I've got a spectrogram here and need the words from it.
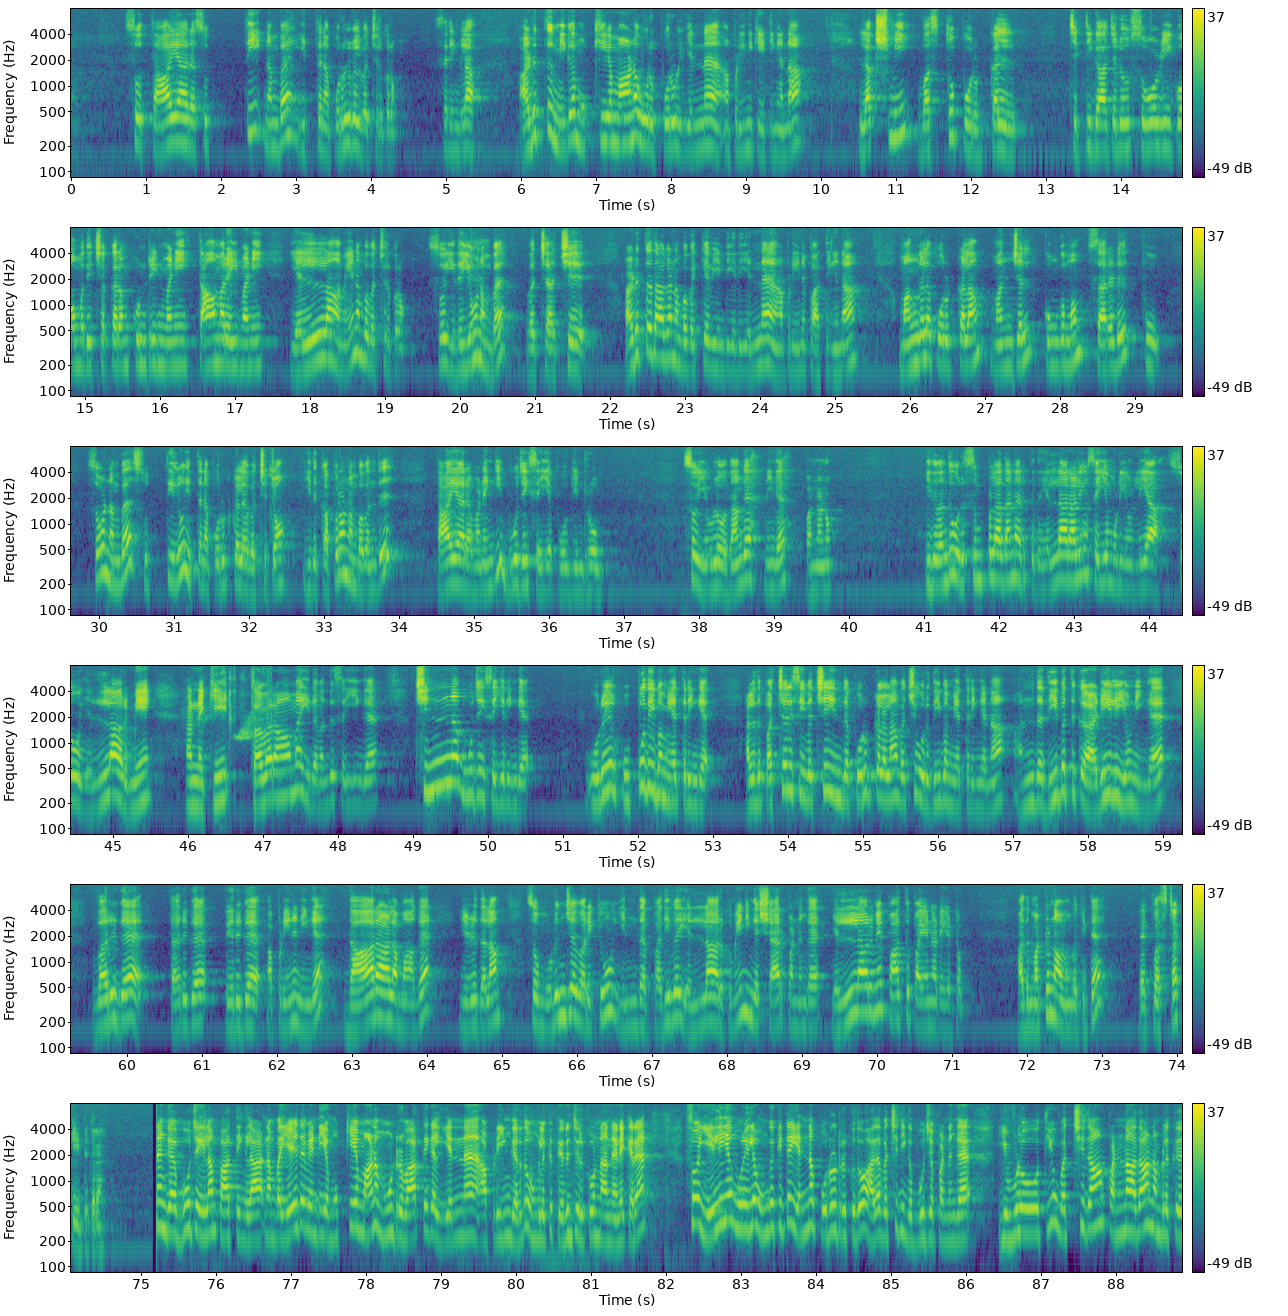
ஸோ தாயாரை சுற்றி நம்ம இத்தனை பொருள்கள் வச்சுருக்குறோம். சரிங்களா? அடுத்து மிக முக்கியமான ஒரு பொருள் என்ன அப்படின்னு கேட்டிங்கன்னா லக்ஷ்மி வஸ்து பொருட்கள். சிட்டிகாஜலு சோழி கோமதி சக்கரம் குன்றின் மணி தாமரை மணி எல்லாமே நம்ம வச்சுருக்குறோம். ஸோ இதையும் நம்ம வச்சாச்சு. அடுத்ததாக நம்ம வைக்க வேண்டியது என்ன அப்படின்னு பார்த்தீங்கன்னா மங்கள பொருட்களாம் மஞ்சள் குங்குமம் சரடு பூ. ஸோ நம்ம சுற்றிலும் இத்தனை பொருட்களை வச்சுட்டோம். இதுக்கப்புறம் நம்ம வந்து தாயாரை வணங்கி பூஜை செய்ய போகின்றோம். ஸோ இவ்வளோ தாங்க நீங்கள் பண்ணணும். இது வந்து ஒரு சிம்பிளாக தானே இருக்குது. எல்லாராலையும் செய்ய முடியும் இல்லையா? ஸோ எல்லாருமே அன்னைக்கு தவறாமல் இதை வந்து செய்யுங்க. சின்ன பூஜை செய்கிறீங்க ஒரு உப்பு தீபம் ஏத்துறீங்க. அல்லது பச்சரிசி வச்சு இந்த பொருட்களெல்லாம் வச்சு ஒரு தீபம் ஏத்துறீங்கன்னா அந்த தீபத்துக்கு அடியிலையும் நீங்கள் வருக தருக பெருக அப்படின்னு நீங்கள் தாராளமாக எழுதலாம். ஸோ முடிஞ்ச வரைக்கும் இந்த பதிவை எல்லாருக்குமே நீங்கள் ஷேர் பண்ணுங்கள் எல்லாருமே பார்த்து பயனடையட்டும். அது மட்டும் நான் உங்ககிட்ட ரெக்வஸ்ட்டாக கேட்டுக்கிறேன். என்னங்க பூஜையெல்லாம் பார்த்தீங்களா? நம்ம எழுத வேண்டிய முக்கியமான மூன்று வார்த்தைகள் என்ன அப்படிங்கிறது உங்களுக்கு தெரிஞ்சிருக்கும்னு நான் நினைக்கிறேன். ஸோ எளிய முறையில் உங்ககிட்ட என்ன பொருள் இருக்குதோ அதை வச்சு நீங்கள் பூஜை பண்ணுங்கள் இவ்வளோத்தையும் வச்சு தான் பண்ணாதான் நம்மளுக்கு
